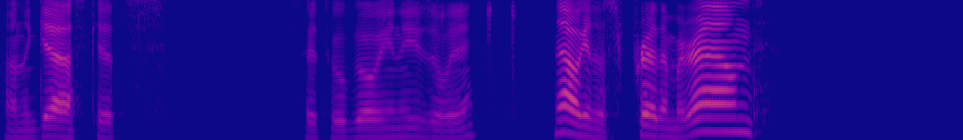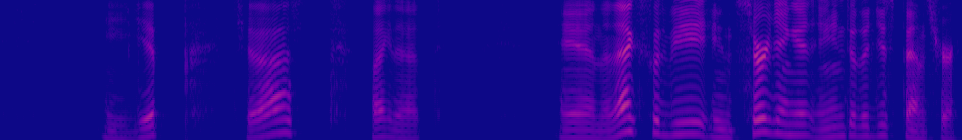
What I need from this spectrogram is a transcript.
on the gaskets so it will go in easily. Now we're going to spread them around. Yep, just like that. And the next would be inserting it into the dispenser.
